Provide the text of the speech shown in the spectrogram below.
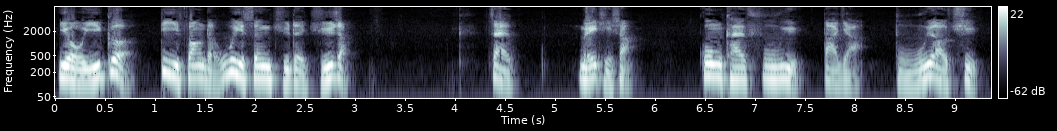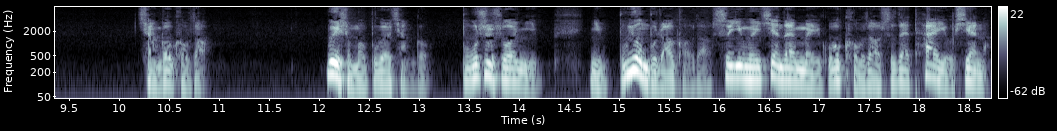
有一个地方的卫生局的局长在媒体上公开呼吁大家不要去。抢购口罩，为什么不要抢购？不是说你你不用不着口罩，是因为现在美国口罩实在太有限了，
